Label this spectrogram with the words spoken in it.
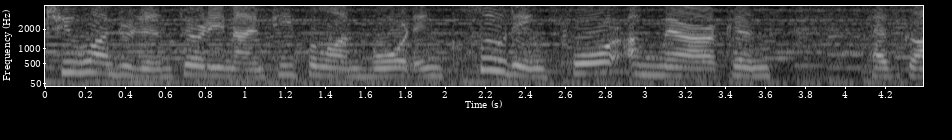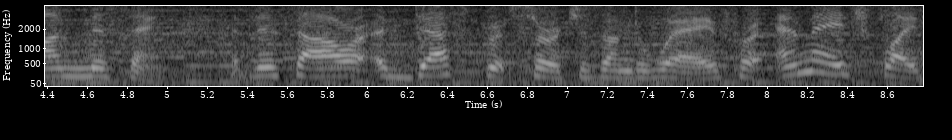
239 people on board, including four Americans, has gone missing. At this hour, a desperate search is underway for MH Flight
